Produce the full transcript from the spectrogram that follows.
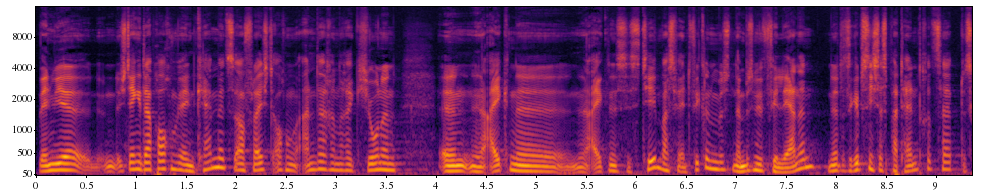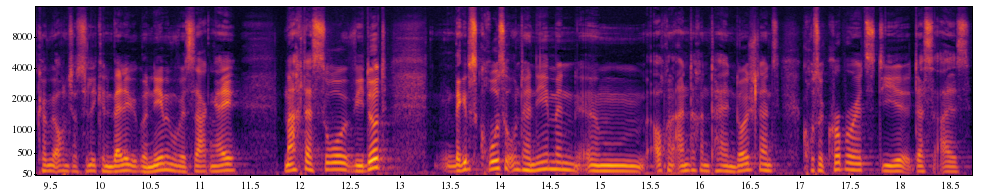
wenn wir, ich denke, da brauchen wir in Chemnitz, aber vielleicht auch in anderen Regionen äh, eine eigene, ein eigenes System, was wir entwickeln müssen. Da müssen wir viel lernen. Ne? Da gibt es nicht das Patentrezept, das können wir auch nicht aus Silicon Valley übernehmen, wo wir sagen, hey, Macht das so wie dort. Da gibt es große Unternehmen, ähm, auch in anderen Teilen Deutschlands, große Corporates, die das als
